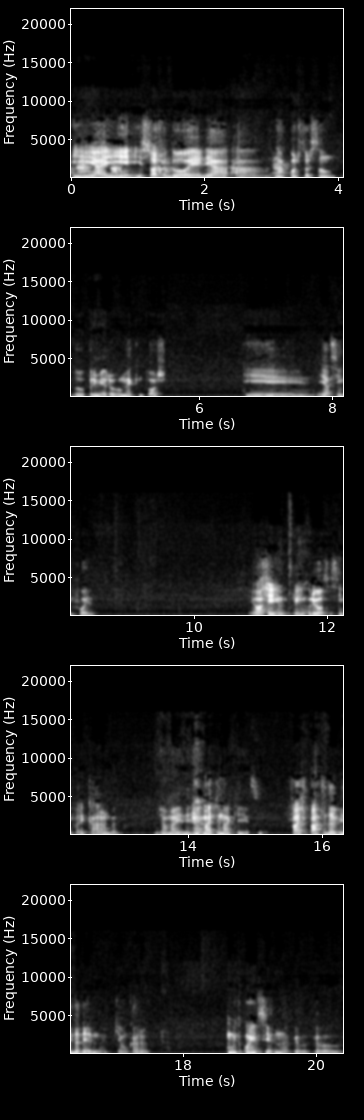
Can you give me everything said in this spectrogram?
e aí isso ajudou ele a, a- na construção do primeiro Macintosh. E, e assim foi. Eu achei bem curioso, assim, falei, caramba, jamais ia imaginar que isso faz parte da vida dele, né? Que é um cara muito conhecido, né? Pelo, pelo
